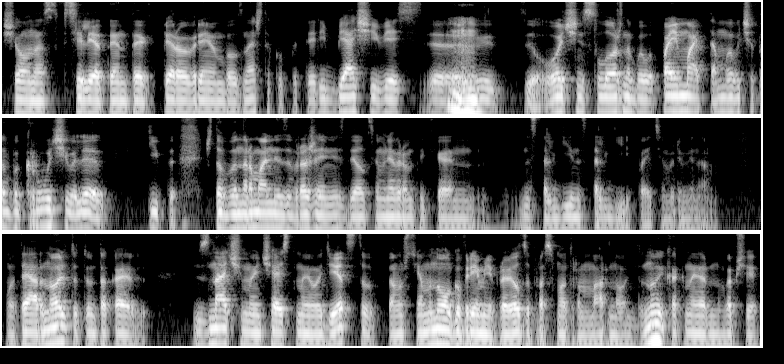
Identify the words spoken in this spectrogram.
Еще у нас в селе ТНТ первое время был, знаешь, такой какой-то ребящий весь, э, очень сложно было поймать, там мы что-то выкручивали какие-то, чтобы нормальное изображение сделать, и у меня прям такая ностальгия, ностальгия по этим временам. Вот и Арнольд, это ну, такая значимая часть моего детства, потому что я много времени провел за просмотром Арнольда. Ну и как, наверное, вообще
